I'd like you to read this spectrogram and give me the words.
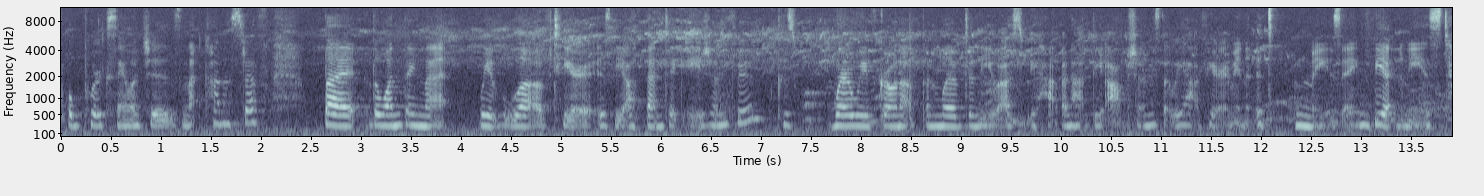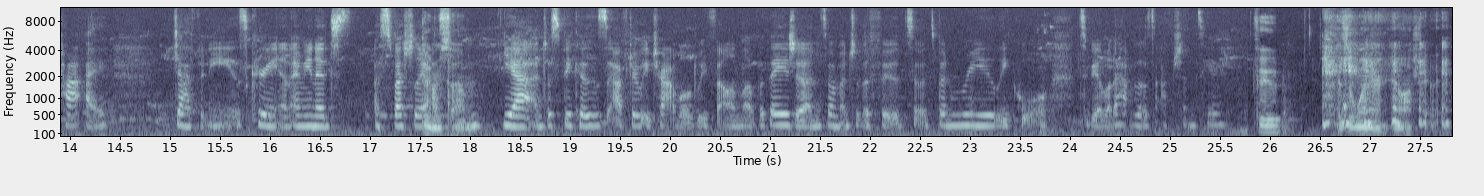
pulled pork sandwiches and that kind of stuff. But the one thing that we've loved here is the authentic Asian food because where we've grown up and lived in the US, we haven't had the options that we have here. I mean, it's amazing. Vietnamese, Thai, Japanese, Korean. I mean, it's especially Dim awesome. sum. Yeah, just because after we traveled, we fell in love with Asia and so much of the food. So it's been really cool to be able to have those options here. Food is a winner in Australia.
